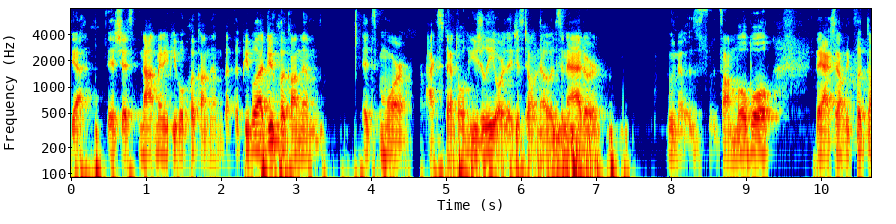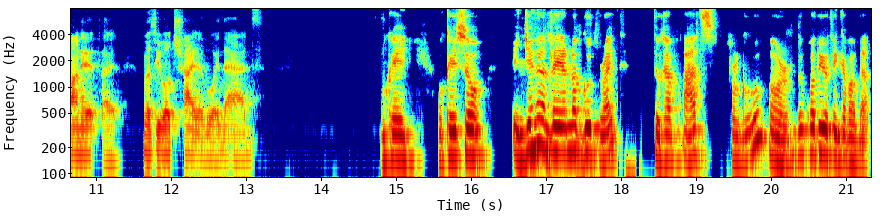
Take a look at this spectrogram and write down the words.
yeah, it's just not many people click on them. But the people that do click on them, it's more accidental usually, or they just don't know it's an ad, or who knows, it's on mobile they accidentally clicked on it, but most people try to avoid the ads. Okay. Okay. So in general, they are not good, right? To have ads for Google, or what do you think about that?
